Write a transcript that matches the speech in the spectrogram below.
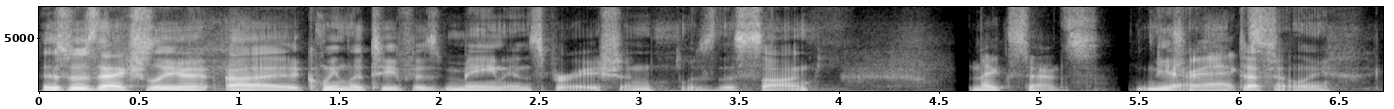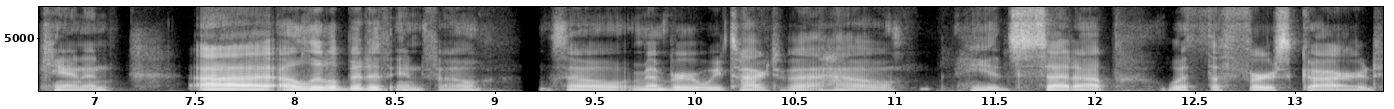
This was actually uh, Queen Latifah's main inspiration was this song. Makes sense. Yeah, Tracks. definitely canon. Uh, a little bit of info. So remember we talked about how he had set up with the first guard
